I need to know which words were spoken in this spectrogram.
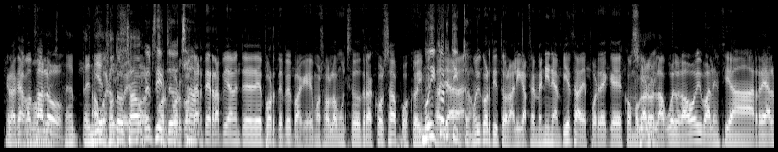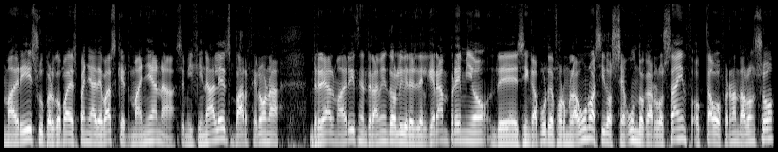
Gracias, Gonzalo. A vosotros, chao. Por, contarte rápidamente de deporte, Pepa, que hemos hablado mucho de otras cosas, pues que hoy muy cortito. muy cortito. La Liga Femenina empieza después de que convocaron la huelga hoy, Valencia-Real Madrid, Supercopa de España de básquet mañana, semifinales, Barcelona-Real Madrid, entrenamientos libres del Gran Premio de Singapur de Fórmula 1, ha sido segundo Carlos Sainz, octavo Fernando Alonso,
